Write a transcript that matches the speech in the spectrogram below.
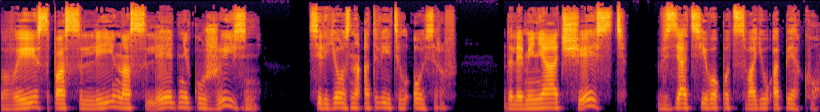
«Вы спасли наследнику жизнь», — серьезно ответил Озеров. «Для меня честь взять его под свою опеку.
